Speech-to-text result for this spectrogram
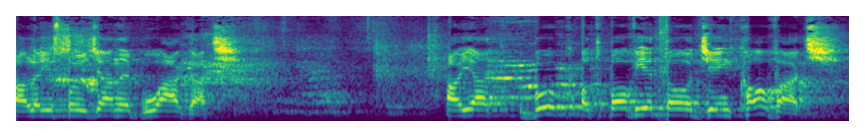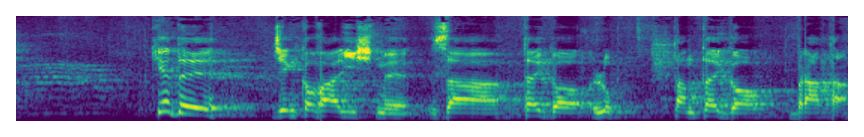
Ale jest powiedziane błagać. A jak Bóg odpowie, to dziękować. Kiedy dziękowaliśmy za tego lub tamtego brata?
